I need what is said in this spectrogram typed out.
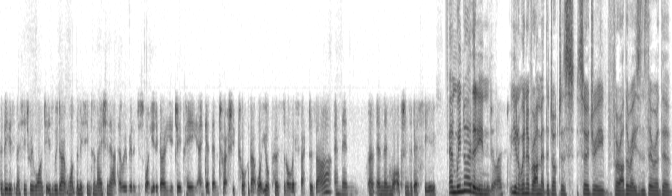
the biggest message we want is we don't want the misinformation out there. We really just want you to go to your GP and get them to actually talk about what your personal risk factors are, and then uh, and then what options are best for you. And we know that in you know, whenever I'm at the doctor's surgery for other reasons, there are the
